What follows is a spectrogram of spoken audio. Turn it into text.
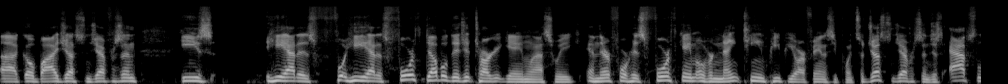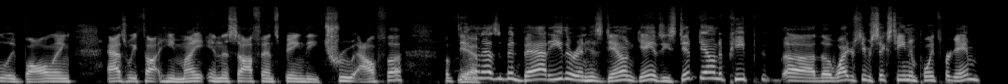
uh, go buy justin jefferson. He's he had his he had his fourth double digit target game last week and therefore his fourth game over 19 PPR fantasy points. So Justin Jefferson just absolutely balling as we thought he might in this offense being the true alpha. But Thielen Yeah. hasn't been bad either in his down games. He's dipped down to P, uh, the wide receiver 16 in points per game.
